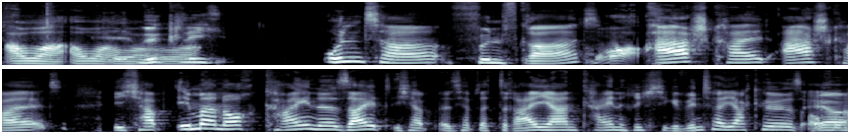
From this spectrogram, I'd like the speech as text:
Aua, aua, aua. wirklich unter 5 Grad. Arschkalt, arschkalt. Ich habe immer noch keine seit ich habe also ich habe seit drei Jahren keine richtige Winterjacke. Ist auch, Ja.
